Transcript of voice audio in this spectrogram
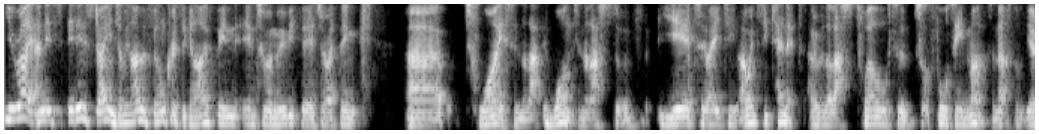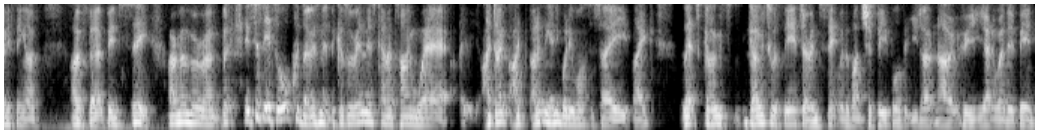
you're right. And it's it is strange. I mean, I'm a film critic, and I've been into a movie theater. I think uh, twice in the last once in the last sort of year to 18 i went to see tenet over the last 12 to sort of 14 months and that's the, the only thing i've I've uh, been to see. I remember, um, but it's just it's awkward though, isn't it? Because we're in this kind of time where I, don't I, I don't think anybody wants to say like let's go go to a theater and sit with a bunch of people that you don't know who you don't know where they've been.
